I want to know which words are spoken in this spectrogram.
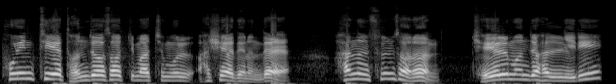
포인트에 던져서 찌맞춤을 하셔야 되는데 하는 순서는 제일 먼저 할 일이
